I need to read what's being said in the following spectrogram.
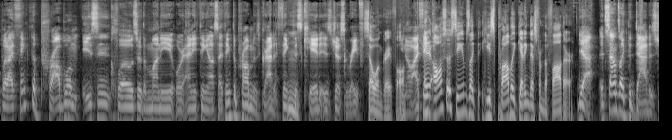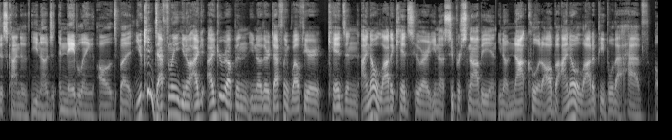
but I think the problem isn't clothes or the money or anything else. I think the problem is grad. I think hmm. this kid is just grateful. So ungrateful. You know, I and think it also seems like he's probably getting this from the father. Yeah, it sounds like the dad is just kind of, you know, just enabling all of this. But you can definitely, you know, I, I grew up in, you know, there are definitely wealthier kids. And I know a lot of kids who are, you know, super snobby and, you know, not cool at all. But I know a lot of people that have a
